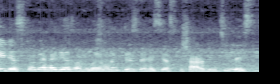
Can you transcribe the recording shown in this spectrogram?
এই ড্রেসটা দেখাই দিয়া যাব ভাই অনেক ড্রেস দেখাইছি, আজকে সারাদিন চিল্লাইছি।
